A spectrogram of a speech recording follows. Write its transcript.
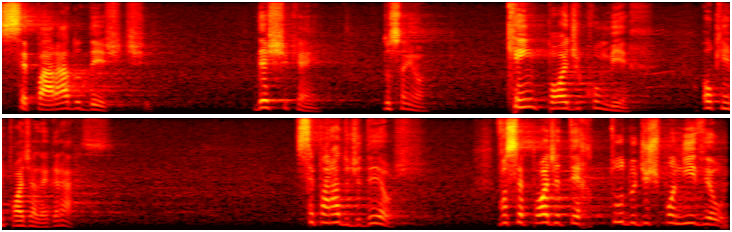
separado deste, deste quem? Do Senhor. Quem pode comer ou quem pode alegrar-se? Separado de Deus, você pode ter tudo disponível,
